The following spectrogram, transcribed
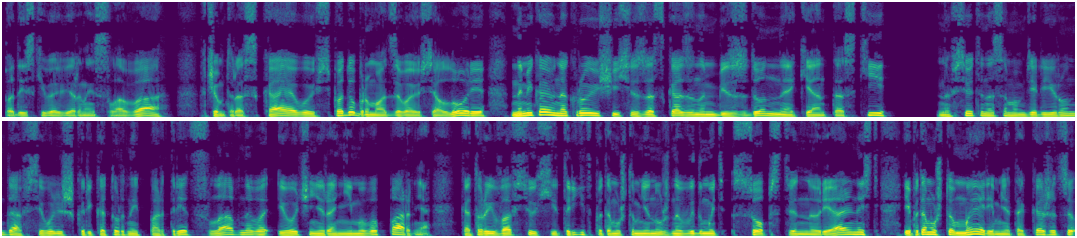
подыскивая верные слова, в чем-то раскаиваюсь, по-доброму отзываюсь о Лоре, намекаю на кроющийся за сказанным бездонный океан тоски но все это на самом деле ерунда, всего лишь карикатурный портрет славного и очень ранимого парня, который вовсю хитрит, потому что мне нужно выдумать собственную реальность и потому что Мэри, мне так кажется,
